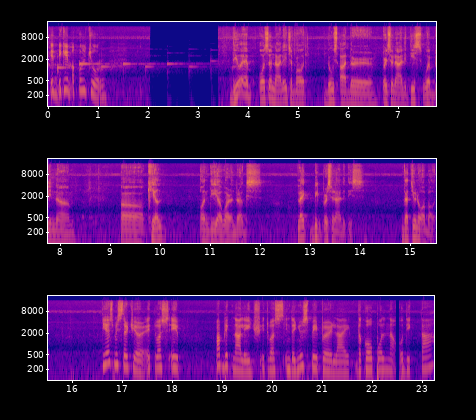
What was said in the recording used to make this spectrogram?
it became a culture. Do you have also knowledge about those other personalities who have been um, uh, killed on the uh, war on drugs? Like big personalities that you know about? Yes, Mr. Chair, it was a public knowledge. It was in the newspaper like the couple na Odikta,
